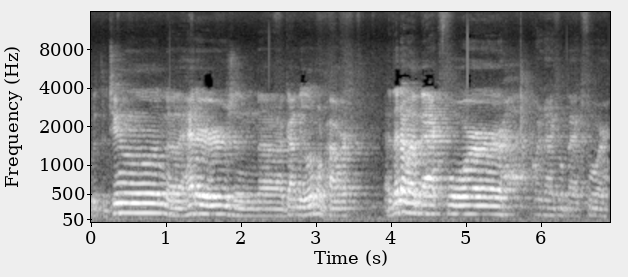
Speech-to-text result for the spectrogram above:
with the tune, uh, the headers, and uh, got me a little more power. And then I went back for, what did I go back for?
